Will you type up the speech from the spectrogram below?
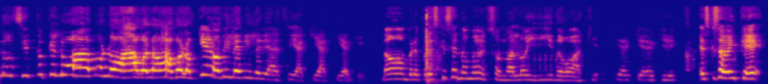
Lo siento que lo amo, lo amo, lo amo, lo quiero. Dile, dile, de así, aquí, aquí, aquí. No, hombre, pero es que ese no me sonó al oído. Aquí, aquí, aquí, aquí. Es que, ¿saben qué?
